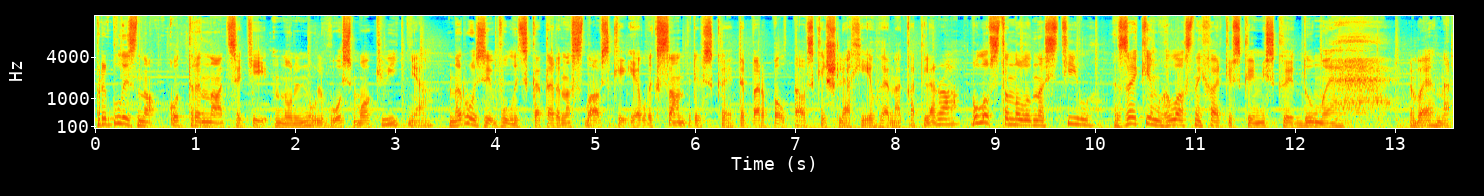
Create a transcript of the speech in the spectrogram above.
Приблизно о 13.00 8 квітня на розі вулиць Катеринославської і Олександрівської, тепер Полтавський шлях Євгена Котляра, було встановлено стіл, за яким гласний Харківської міської думи. Вегнер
